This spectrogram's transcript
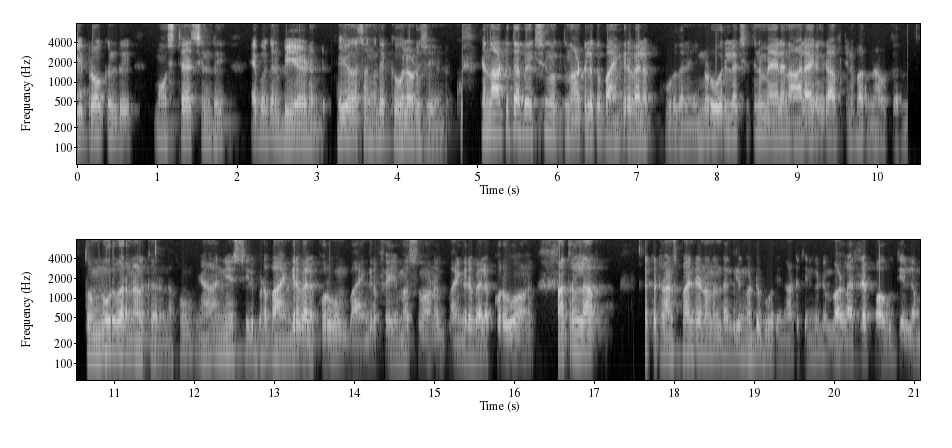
ഐബ്രോക്ക് ഉണ്ട് മോസ്റ്റാച്ച് ഉണ്ട് അതുപോലെ തന്നെ ബിയേഡ് ഉണ്ട്. ഈ വക സംഗതിയൊക്കെ ഓല അവിടെ ചെയ്യുന്നുണ്ട്. ഞാൻ നാട്ടിലത്തെ അപേക്ഷിച്ച് നോക്കിയിട്ട് നാട്ടിലൊക്കെ ഭയങ്കര വില കൂടുതലാണ്. ഇങ്ങോട്ട് ഒരു ലക്ഷത്തിന് മേലെ നാലായിരം ഗ്രാഫ്റ്റിന് പറഞ്ഞ ആൾക്കാരുണ്ട്. തൊണ്ണൂറ് പറഞ്ഞ ആൾക്കാരുണ്ട്. അപ്പം ഞാൻ അന്വേഷിച്ചതിൽ ഇവിടെ ഭയങ്കര വിലക്കുറവും ഭയങ്കര ഫേമസുമാണ് ഭയങ്കര വിലക്കുറവുമാണ് മാത്രമല്ല ഒക്കെ ട്രാൻസ്പ്ലാന്റ് ചെയ്യണമെന്നുണ്ടെങ്കിൽ ഇങ്ങോട്ട് പോരും. നാട്ടിൽ വളരെ പകുതി എല്ലാം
